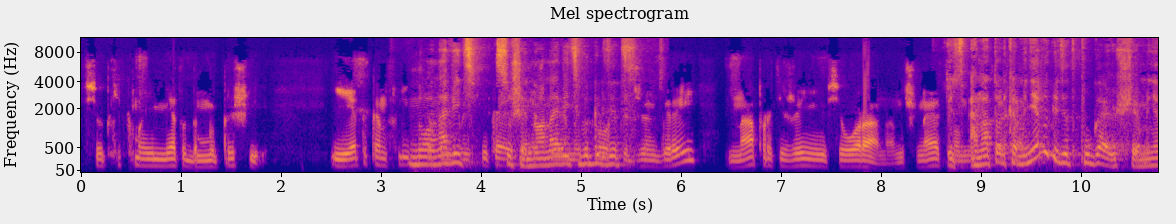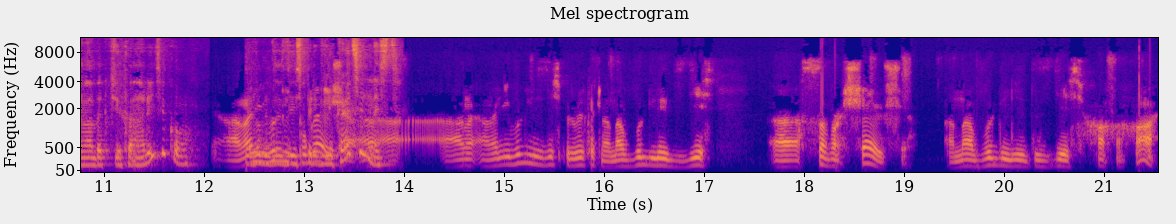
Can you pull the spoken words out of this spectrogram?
все-таки к моим методам мы пришли. И это конфликт... Но она ведь, слушай, но она ведь выглядит... Джин Грей, на протяжении всего рана. Начинается То есть она только мне выглядит пугающая, мне надо к психоаналитику? Она не выглядит здесь привлекательность? Она, а, она, она не выглядит здесь привлекательно, она выглядит здесь э, совращающе. Она выглядит здесь ха-ха-ха.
